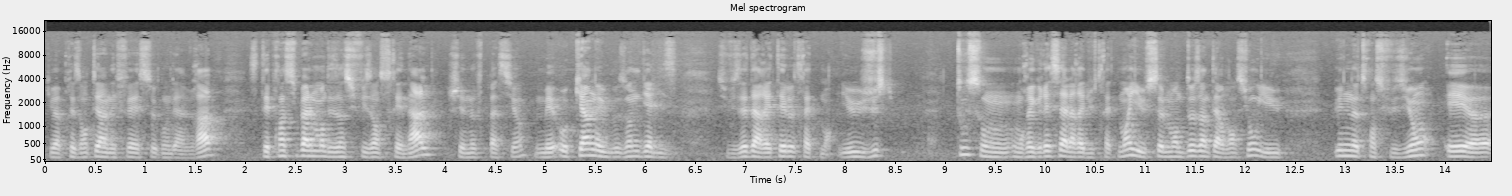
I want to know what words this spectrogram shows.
qui va présenter un effet secondaire grave. C'était principalement des insuffisances rénales chez 9 patients, mais aucun n'a eu besoin de dialyse. Il suffisait d'arrêter le traitement. Il y a eu juste tous ont, régressé à l'arrêt du traitement. Il y a eu seulement deux interventions. Il y a eu une transfusion et euh,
